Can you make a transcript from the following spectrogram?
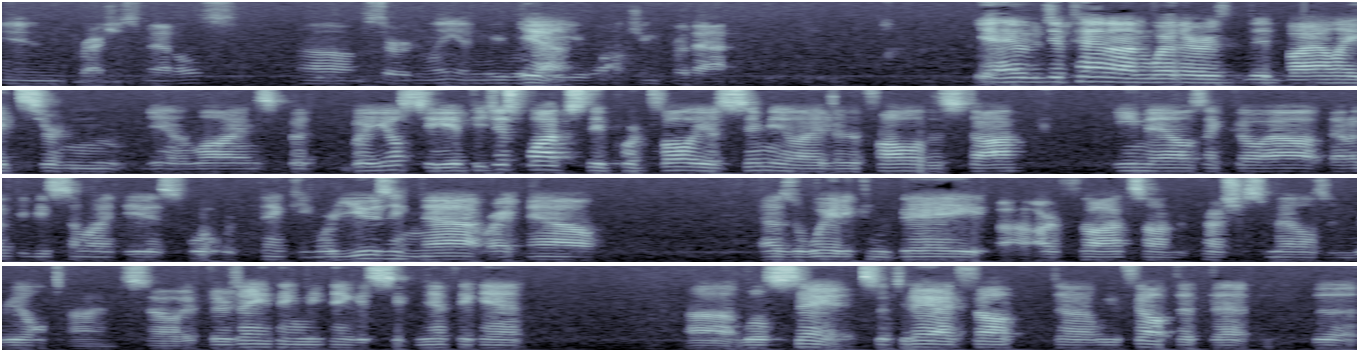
in precious metals, um, certainly, and we would Yeah. be watching for that. Yeah, it would depend on whether it violates certain you know lines, but but you'll see if you just watch the portfolio simulator, the follow the stock emails that go out, that'll give you some ideas what we're thinking. We're using that right now as a way to convey uh, our thoughts on the precious metals in real time. So if there's anything we think is significant, uh, we'll say it. So today I felt uh, we felt that the, the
